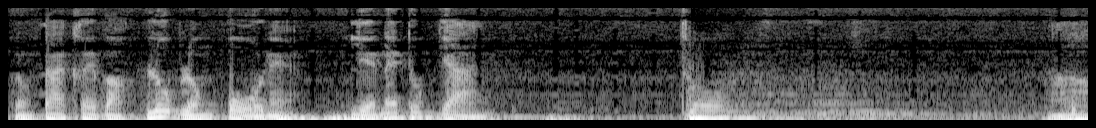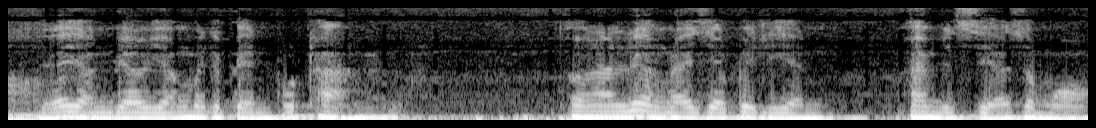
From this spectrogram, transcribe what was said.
หลวงงตาเคยบอกรูปหลวงปู่เนี่ยเรียนได้ทุกอย่างถูกอ๋อเหลืออย่างเดียวยังไม่ได้เป็นพุทธะนั้นเพราะฉะนั้นเรื่องอะไรจะไปเรียนให้มันเสียสมอง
